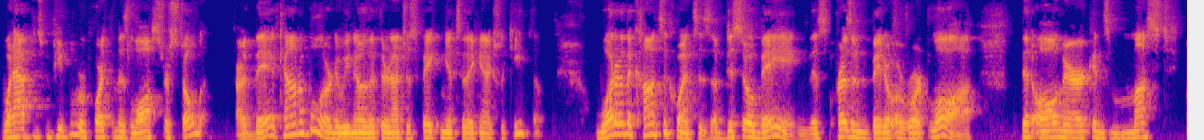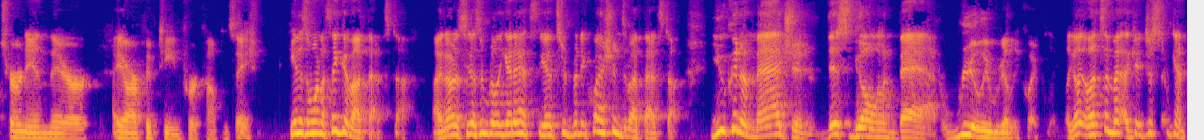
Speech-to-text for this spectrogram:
What happens when people report them as lost or stolen? Are they accountable, or do we know that they're not just faking it so they can actually keep them? What are the consequences of disobeying this President Beto O'Rourke law that all Americans must turn in their AR-15 for compensation? He doesn't want to think about that stuff. I notice he doesn't really get answered many questions about that stuff. You can imagine this going bad really, really quickly. Like let's imagine, just again,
